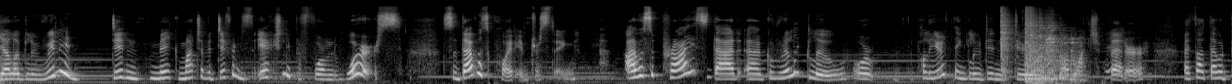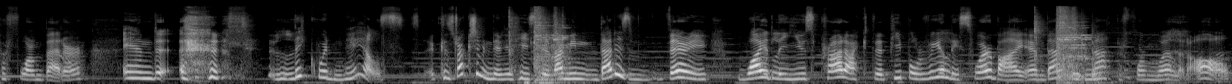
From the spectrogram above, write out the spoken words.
yellow glue really didn't make much of a difference. It actually performed worse. So that was quite interesting. I was surprised that uh, Gorilla Glue or polyurethane glue didn't do much better. I thought that would perform better. And liquid nails, construction adhesive, I mean, that is a very widely used product that people really swear by and that did not perform well at all.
